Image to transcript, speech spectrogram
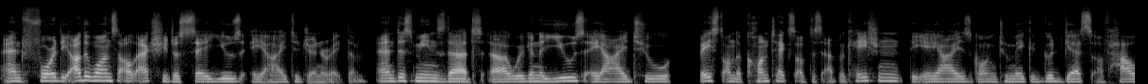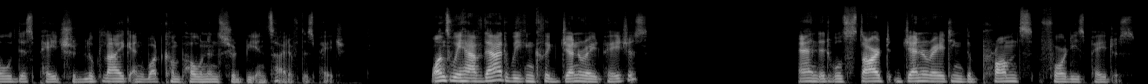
And for the other ones, I'll actually just say use AI to generate them. And this means that uh, we're going to use AI to, based on the context of this application, the AI is going to make a good guess of how this page should look like and what components should be inside of this page. Once we have that, we can click generate pages and it will start generating the prompts for these pages.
